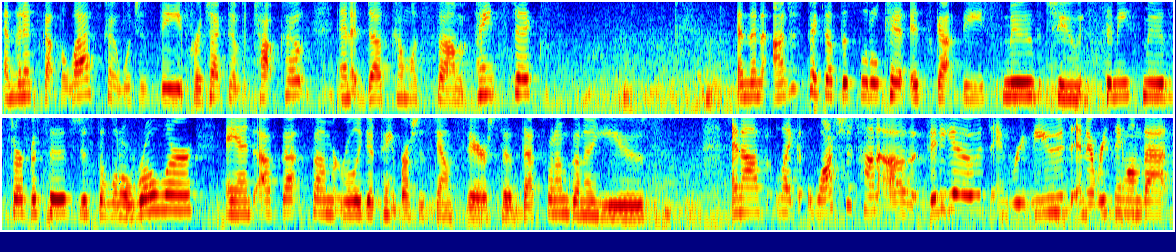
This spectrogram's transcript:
And then it's got the last coat, which is the protective top coat. And it does come with some paint sticks. And then I just picked up this little kit. It's got the smooth to semi-smooth surfaces, just a little roller. And I've got some really good paintbrushes downstairs. So that's what I'm gonna use and I've like watched a ton of videos and reviews and everything on that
